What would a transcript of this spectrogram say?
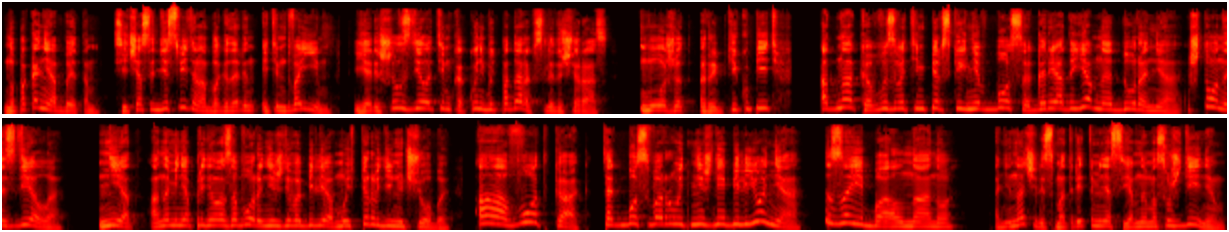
Но пока не об этом. Сейчас я действительно благодарен этим двоим. Я решил сделать им какой-нибудь подарок в следующий раз. Может, рыбки купить? Однако, вызвать имперский гнев босса Гориады явная дураня. Что она сделала? Нет, она меня приняла за вора нижнего белья в мой первый день учебы. А, вот как. Так босс ворует нижнее белье, ня? Заебал, Нано. Они начали смотреть на меня с явным осуждением.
